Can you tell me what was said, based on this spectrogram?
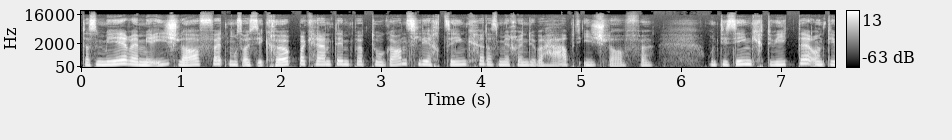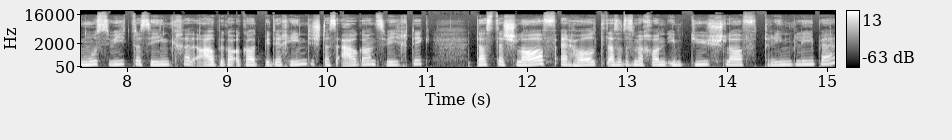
dass wir, wenn wir einschlafen, muss unsere Körperkerntemperatur ganz leicht sinken, dass wir überhaupt einschlafen können. Und die sinkt weiter und die muss weiter sinken. Auch gerade bei den Kindern ist das auch ganz wichtig, dass der Schlaf erhalten, also dass man im Tiefschlaf drin bleiben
